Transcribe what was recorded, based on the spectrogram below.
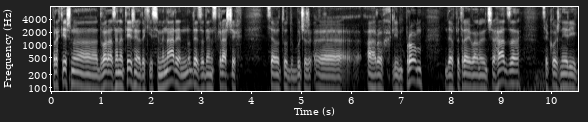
Практично два рази на тиждень такі семінари. Ну, десь один з кращих це отут Бучер Агрохлімпром, де в Петра Івановича Гадза. Це кожен рік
